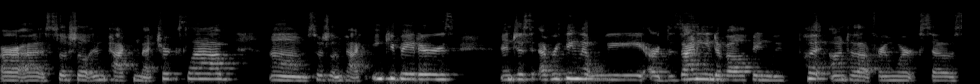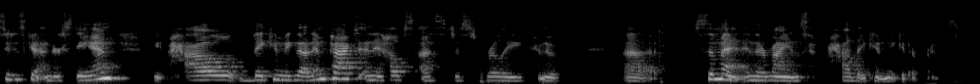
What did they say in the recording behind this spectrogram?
our uh, Social Impact Metrics Lab, um, Social Impact Incubators, and just everything that we are designing and developing, we put onto that framework so students can understand how they can make that impact, and it helps us just really kind of uh, cement in their minds how they can make a difference.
